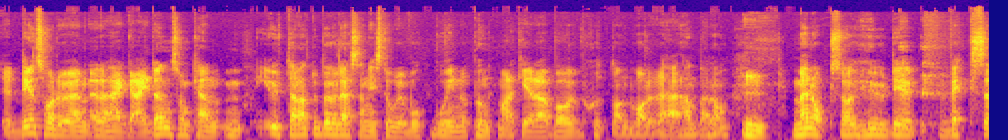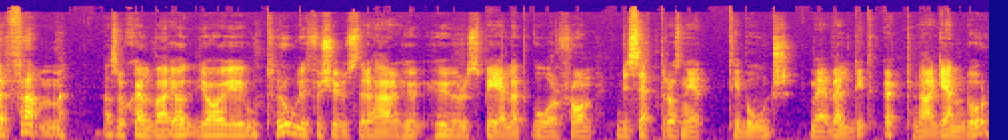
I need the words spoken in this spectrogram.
eh, Dels har du en, den här guiden som kan, utan att du behöver läsa en historiebok, gå in och punktmarkera vad 17 var det det här handlade om. Mm. Men också hur det växer fram. Alltså själva, jag, jag är otroligt förtjust i det här hur, hur spelet går från vi sätter oss ner till bords med väldigt öppna agendor.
